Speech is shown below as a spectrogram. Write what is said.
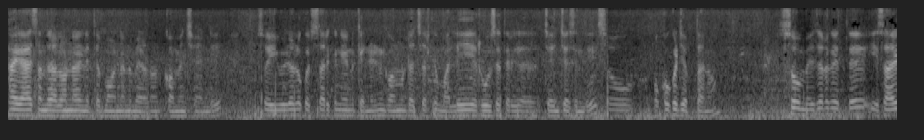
హాయ్ గాయస్ అందరూ ఎలా ఉన్నారు? అయితే బాగున్నాను. మీరు కామెంట్ చేయండి. సో ఈ వీడియోలోకి వచ్చేసరికి నేను కెనడియన్ గవర్నమెంట్ వచ్చేసరికి మళ్ళీ రూల్స్ అయితే చేంజ్ చేసింది. సో ఒక్కొక్కటి చెప్తాను. సో మేజర్గా అయితే ఈసారి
